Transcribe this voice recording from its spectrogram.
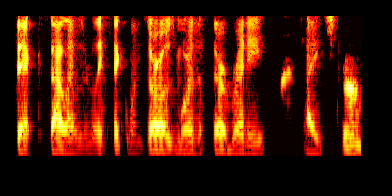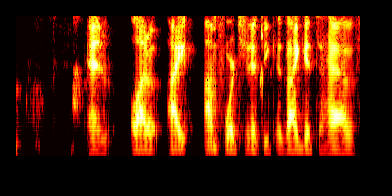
thick satellite was a really thick one zorro's more of the thoroughbred type and a lot of I I'm fortunate because I get to have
